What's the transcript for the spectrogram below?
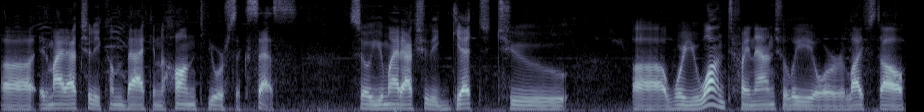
uh, it might actually come back and haunt your success. So you might actually get to uh, where you want financially or lifestyle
